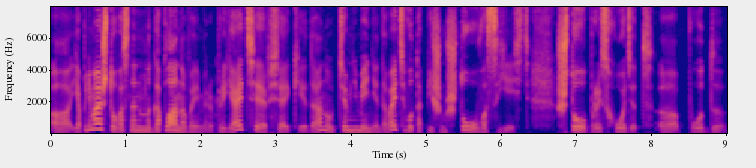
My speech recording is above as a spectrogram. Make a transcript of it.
А, Я понимаю, что у вас, наверное, многоплановые мероприятия всякие, да, но тем не менее, давайте вот опишем, что у вас есть, что происходит э, под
